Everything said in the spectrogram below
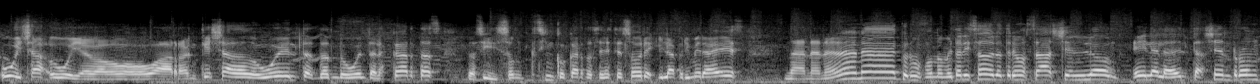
Uy, ya, uy, arranqué ya dado vuelta, dando vuelta las cartas. Pero sí, son 5 cartas en este sobre y la primera es Na, na, na, na, Con un fondo metalizado lo tenemos a Shenlong, el ala delta Shenron,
